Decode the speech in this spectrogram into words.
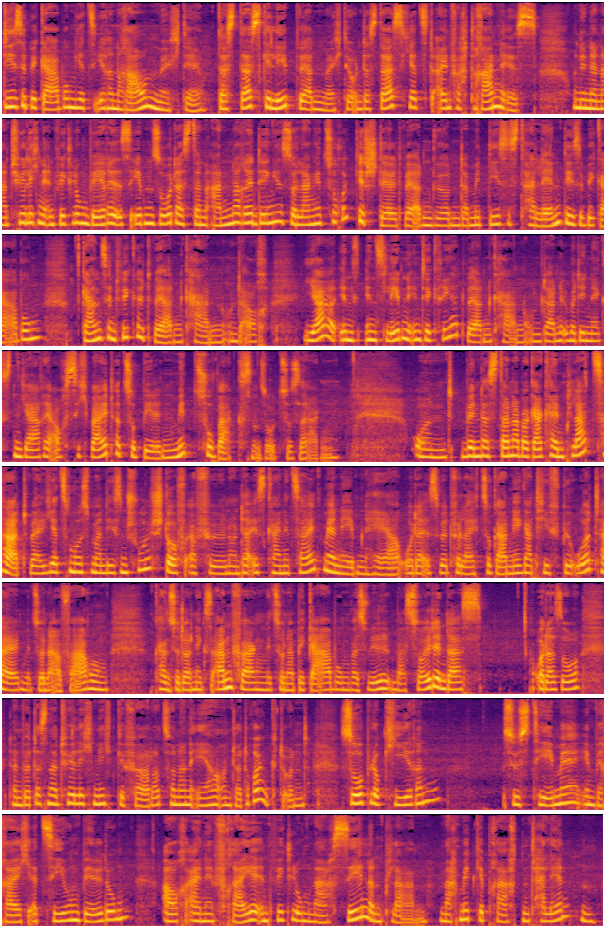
diese Begabung jetzt ihren Raum möchte, dass das gelebt werden möchte und dass das jetzt einfach dran ist. Und in der natürlichen Entwicklung wäre es eben so, dass dann andere Dinge so lange zurückgestellt werden würden, damit dieses Talent, diese Begabung ganz entwickelt werden kann und auch ja, ins, ins Leben integriert werden kann, um dann über die nächsten Jahre auch sich weiterzubilden, mitzuwachsen sozusagen. Und wenn das dann aber gar keinen Platz hat, weil jetzt muss man diesen Schulstoff erfüllen und da ist keine Zeit mehr nebenher oder es wird vielleicht sogar negativ beurteilt mit so einer Erfahrung, kannst du doch nichts anfangen mit so einer Begabung, was will, was soll denn das? Oder so, dann wird das natürlich nicht gefördert, sondern eher unterdrückt. Und so blockieren Systeme im Bereich Erziehung, Bildung auch eine freie Entwicklung nach Seelenplan, nach mitgebrachten Talenten.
